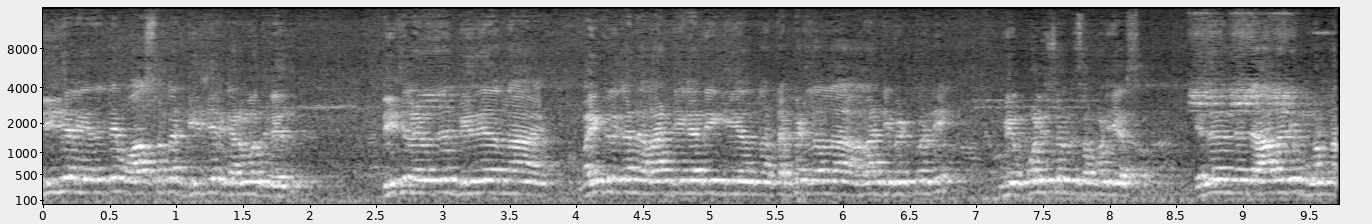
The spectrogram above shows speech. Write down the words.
డీజేలు ఏంటంటే వాస్తవంగా డీజేలకు అనుమతి లేదు. డీజిల్ అయితే మీరు ఏదన్నా మైకులు కానీ అలాంటివి కానీ ఏదన్నా అలాంటివి పెట్టుకొని మేము పోలీసు వాళ్ళకి సపోర్ట్ చేస్తాం. ఎందుకంటే ఆల్రెడీ మొన్న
